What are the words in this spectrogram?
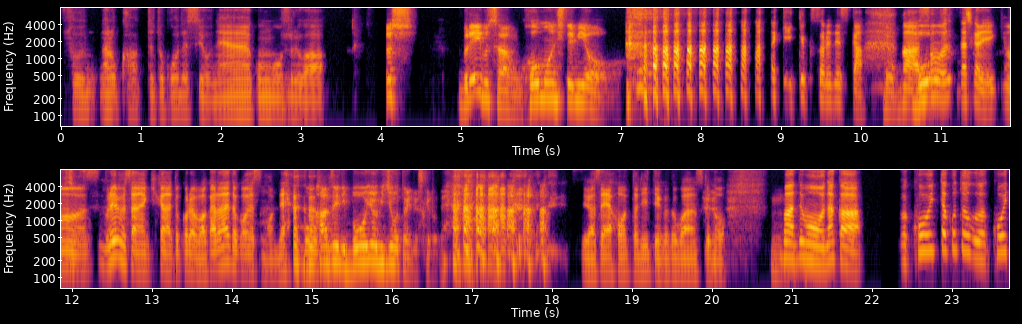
そうなるかってところですよね。今後それは。よし、ブレイブさんを訪問してみよ 結局それですか。まあ、棒そう、確かに、うん。ブレイブさんに聞かないところはわからないところですもんね。もう完全に棒読み状態ですけどね。すいません。本当にっていう言葉なんですけど。うんまあでも、なんか、こういったことが、こういっ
